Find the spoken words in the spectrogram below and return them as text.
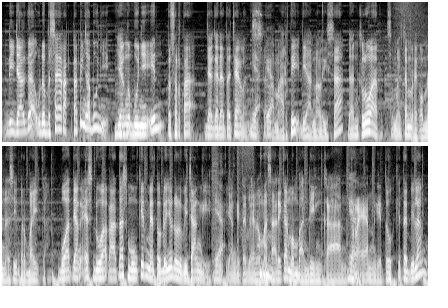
dijaga udah berserak tapi nggak bunyi. Yang ngebunyiin peserta jaga data challenge. Iya, iya. Dalam arti dianalisa dan keluar semacam rekomendasi perbaikan. Buat yang S2 ke atas mungkin metodenya udah lebih canggih. Iya. Yang kita bilang sama Mas Ari kan membandingkan Iya. tren gitu. Kita bilang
